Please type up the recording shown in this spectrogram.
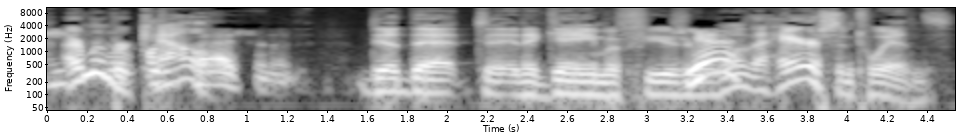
I remember Cal. Passionate did that in a game a few years ago. One of the Harrison twins.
